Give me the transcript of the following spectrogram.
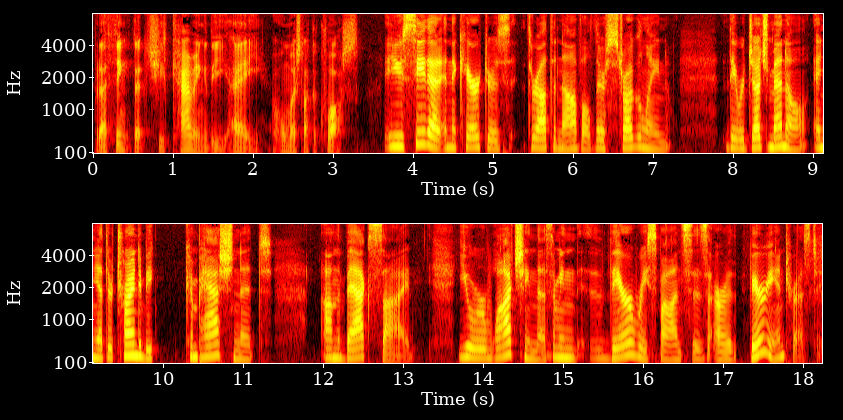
but I think that she's carrying the A almost like a cross You see that in the characters throughout the novel. They're struggling. They were judgmental, and yet they're trying to be compassionate on the backside. You were watching this. I mean, their responses are very interesting.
